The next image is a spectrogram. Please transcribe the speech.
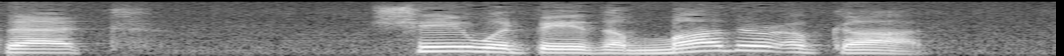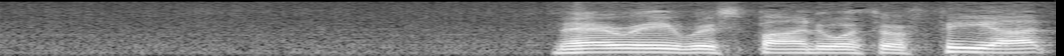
that she would be the mother of God. Mary responded with her fiat,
